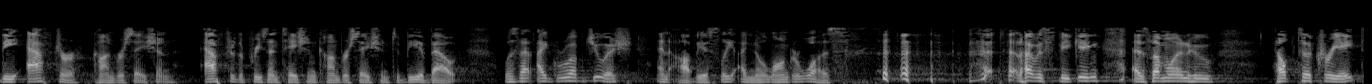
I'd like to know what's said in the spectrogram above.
the after conversation after the presentation conversation to be about was that I grew up Jewish, and obviously I no longer was. that I was speaking as someone who helped to create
